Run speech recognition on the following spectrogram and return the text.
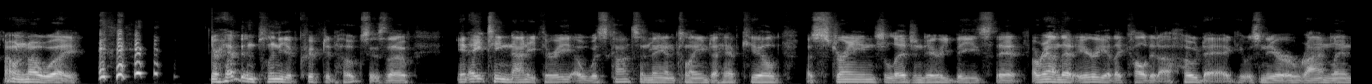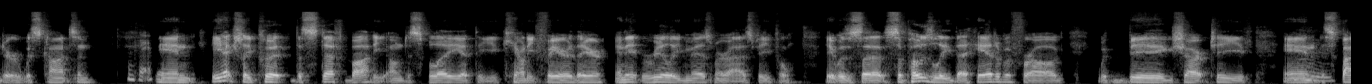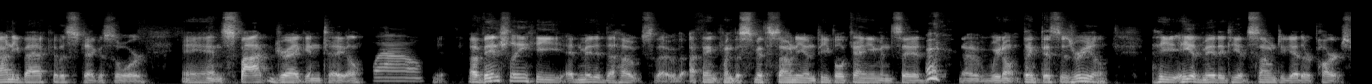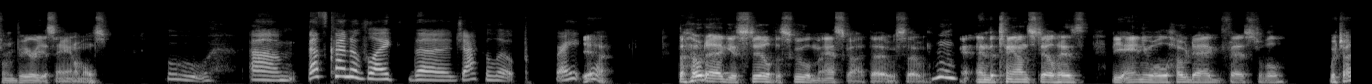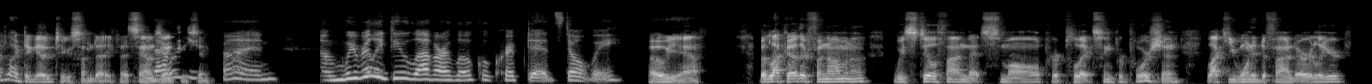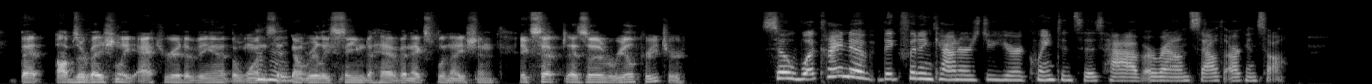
Oh, no way. there have been plenty of cryptid hoaxes, though. In 1893, a Wisconsin man claimed to have killed a strange legendary beast that around that area they called it a hodag. It was near Rhinelander, Wisconsin. Okay. And he actually put the stuffed body on display at the county fair there, and it really mesmerized people. It was uh, supposedly the head of a frog with big, sharp teeth and Mm. the spiny back of a stegosaur and spiked dragon tail. Wow. Eventually, he admitted the hoax, though. I think when the Smithsonian people came and said, no, we don't think this is real, he, he admitted he had sewn together parts from various animals. Ooh. Um, that's kind of like the jackalope, right? Yeah. The Hodag is still the school mascot, though. So, Hmm. and the town still has the annual Hodag Festival, which I'd like to go to someday. That sounds That interesting. fun. Um, we really do love our local cryptids, don't we? Oh, yeah. But like other phenomena, we still find that small, perplexing proportion, like you wanted to find earlier, that observationally accurate event, the ones Mhm. that don't really seem to have an explanation except as a real creature. So, what kind of Bigfoot encounters do your acquaintances have around South Arkansas?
